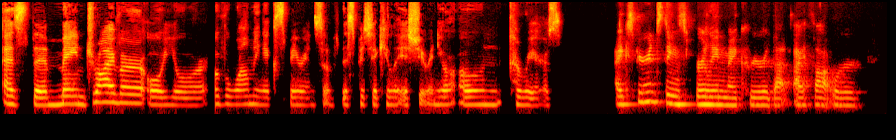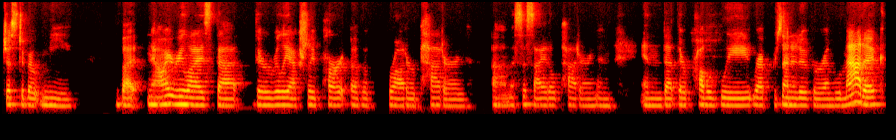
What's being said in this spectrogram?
as the main driver or your overwhelming experience of this particular issue in your own careers? I experienced things early in my career that I thought were just about me. But now I realize that they're really actually part of a broader pattern, um, a societal pattern. And and that they're probably representative or emblematic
